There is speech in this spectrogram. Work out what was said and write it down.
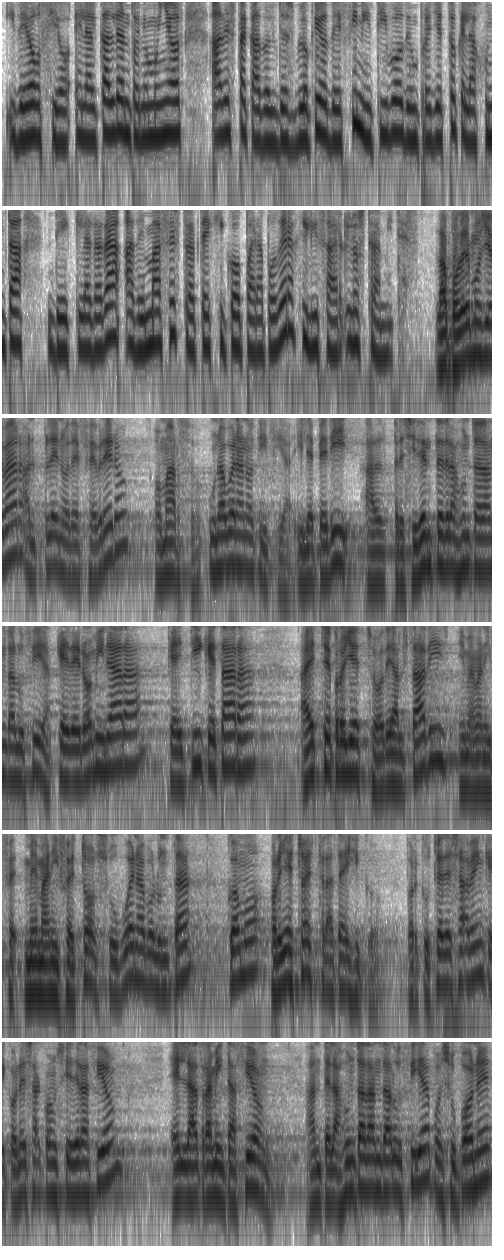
y de ocio. El alcalde Antonio Muñoz ha destacado el desbloqueo definitivo de un proyecto que la Junta declarará además estratégico para poder agilizar los trámites. La podremos llevar al Pleno de febrero o marzo. Una buena noticia. Y le pedí al presidente de la Junta de Andalucía que denominara, que etiquetara a este proyecto de Altadis y me manifestó su buena voluntad como proyecto estratégico, porque ustedes saben que con esa consideración en la tramitación ante la Junta de Andalucía pues supone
